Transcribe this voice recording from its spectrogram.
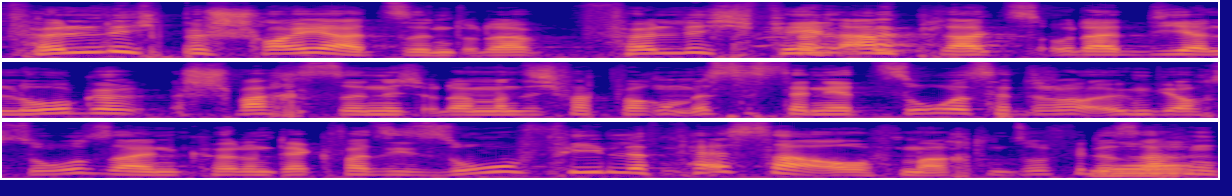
völlig bescheuert sind oder völlig fehl am Platz oder Dialoge schwachsinnig oder man sich fragt, warum ist es denn jetzt so? Es hätte doch irgendwie auch so sein können und der quasi so viele Fässer aufmacht und so viele Ja. Sachen,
